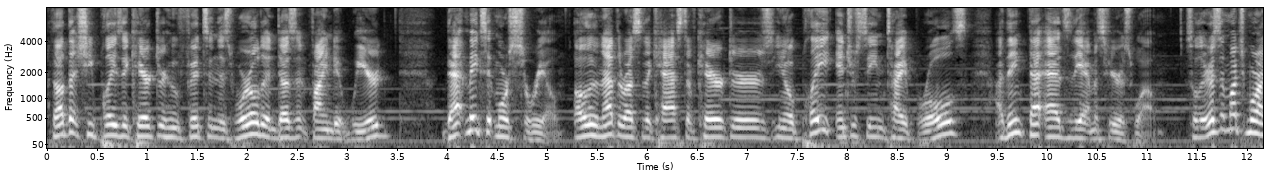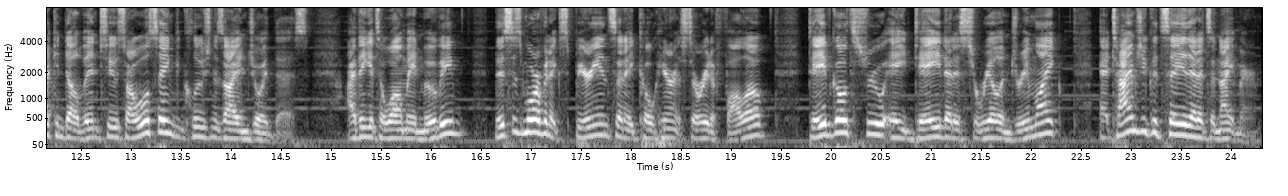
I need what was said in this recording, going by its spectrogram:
I thought that she plays a character who fits in this world and doesn't find it weird. That makes it more surreal. Other than that, the rest of the cast of characters, you know, play interesting type roles. I think that adds to the atmosphere as well. So there isn't much more I can delve into, so I will say in conclusion is I enjoyed this. I think it's a well-made movie. This is more of an experience than a coherent story to follow. Dave goes through a day that is surreal and dreamlike. At times you could say that it's a nightmare.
